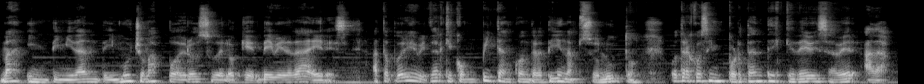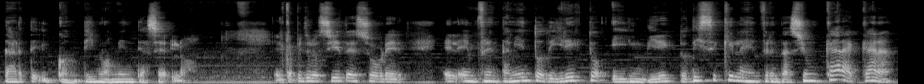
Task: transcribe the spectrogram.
más intimidante y mucho más poderoso de lo que de verdad eres. Hasta podrías evitar que compitan contra ti en absoluto. Otra cosa importante es que debes saber adaptarte y continuamente hacerlo. El capítulo 7 es sobre el enfrentamiento directo e indirecto. Dice que la enfrentación cara a cara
